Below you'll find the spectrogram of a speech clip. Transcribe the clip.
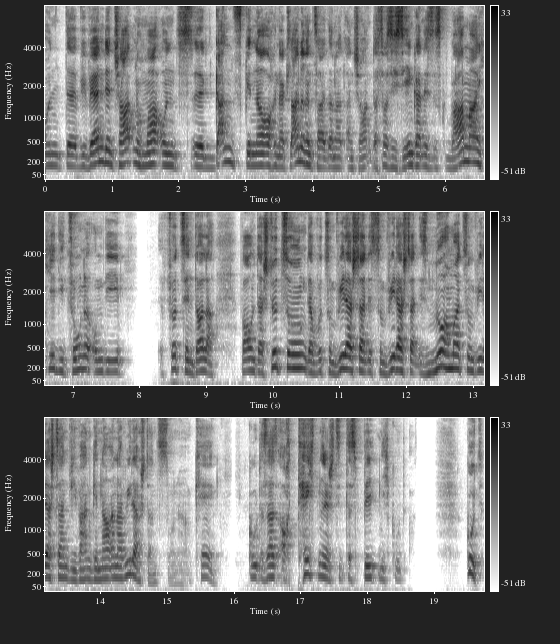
Und äh, wir werden den Chart nochmal uns äh, ganz genau auch in einer kleineren Zeit dann halt anschauen. Das, was ich sehen kann, ist, es war mal hier die Zone um die 14 Dollar war Unterstützung, dann wurde zum Widerstand, ist zum Widerstand, ist nochmal zum Widerstand. Wir waren genau an der Widerstandszone. Okay. Gut, das heißt, auch technisch sieht das Bild nicht gut aus. Gut,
